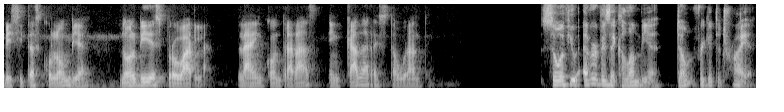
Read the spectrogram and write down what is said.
visitas Colombia, no olvides probarla. La encontrarás en cada restaurante. So if you ever visit Colombia, don't forget to try it.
